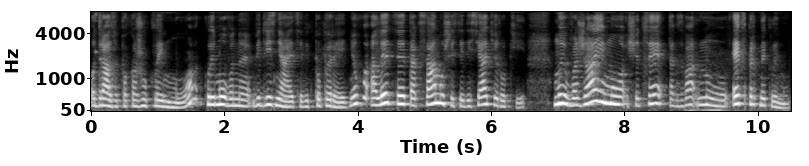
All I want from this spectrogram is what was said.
Одразу покажу клеймо. Клеймо воно відрізняється від попереднього, але це так само 60-ті роки. ми вважаємо, що це так зване ну, експертне клеймо.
